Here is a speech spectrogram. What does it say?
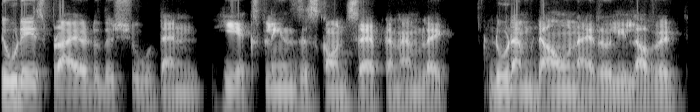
two days prior to the shoot, and he explains this concept, and I'm like, dude i'm down. I really love it.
